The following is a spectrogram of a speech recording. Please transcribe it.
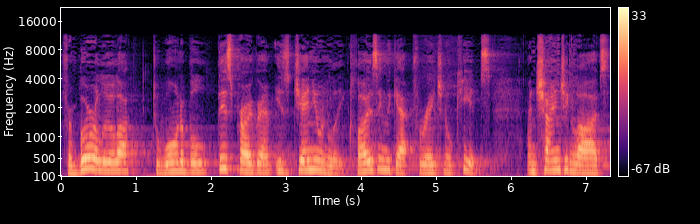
From Borroloola to Warrnambool, this program is genuinely closing the gap for regional kids and changing lives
